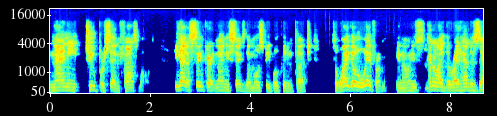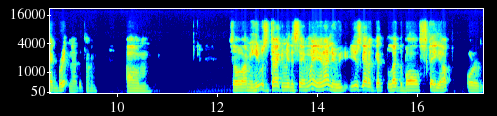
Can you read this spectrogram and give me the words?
92% fastballs. He had a sinker at 96 that most people couldn't touch. So why go away from it? You know, he's mm-hmm. kind of like the right-handed Zach Britton at the time. Um, so I mean, he was attacking me the same way, and I knew you just gotta get let the ball stay up, or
